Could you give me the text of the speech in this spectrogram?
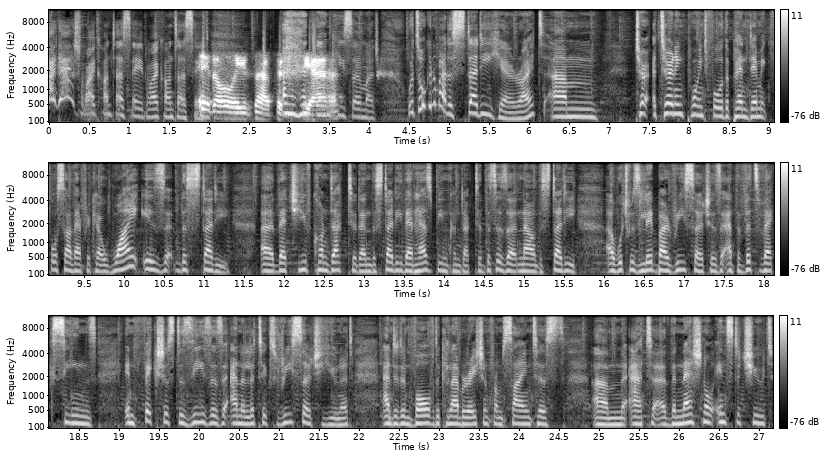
my gosh, why can't I say it? Why can't I say it? It always happens. Yeah. Thank you so much. We're talking about a study here, right? Um, tur- a turning point for the pandemic for South Africa. Why is the study uh, that you've conducted and the study that has been conducted? This is uh, now the study uh, which was led by researchers at the Wits Vaccines Infectious Diseases Analytics Research Unit, and it involved a collaboration from scientists um, at uh, the National Institute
